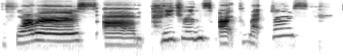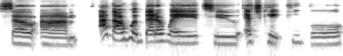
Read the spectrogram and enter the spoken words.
performers um, patrons art collectors. So um, i thought what better way to educate people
